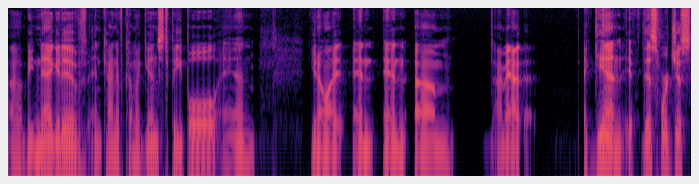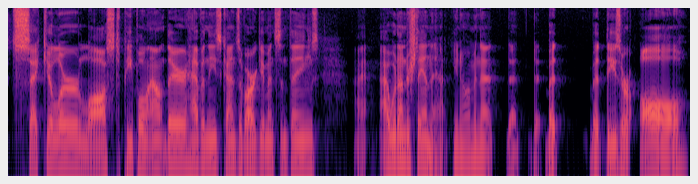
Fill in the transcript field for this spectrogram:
uh, be negative and kind of come against people, and you know, I and and um, I mean, I, again, if this were just secular lost people out there having these kinds of arguments and things, I, I would understand that. You know, I mean that, that that but but these are all,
